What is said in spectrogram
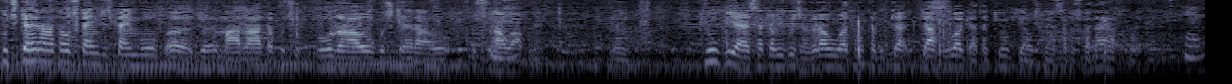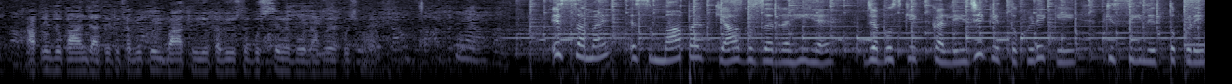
कुछ कह रहा था उस टाइम जिस टाइम वो जो है मार रहा था कुछ बोल रहा हो कुछ कह रहा हो कुछ सुना हो आपने? नहीं। क्यों किया ऐसा? कभी कोई झगड़ा हुआ था? कभी क्या क्या हुआ क्या था? क्यों किया उसने ऐसा कुछ पता है आपको? नहीं आप लोग दुकान जाते थे कभी कोई बात हुई हो कभी उसने गुस्से में बोला हो या कुछ हो? नहीं इस समय इस माँ पर क्या गुजर रही है जब उसके कलेजे के टुकड़े के किसी ने टुकड़े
